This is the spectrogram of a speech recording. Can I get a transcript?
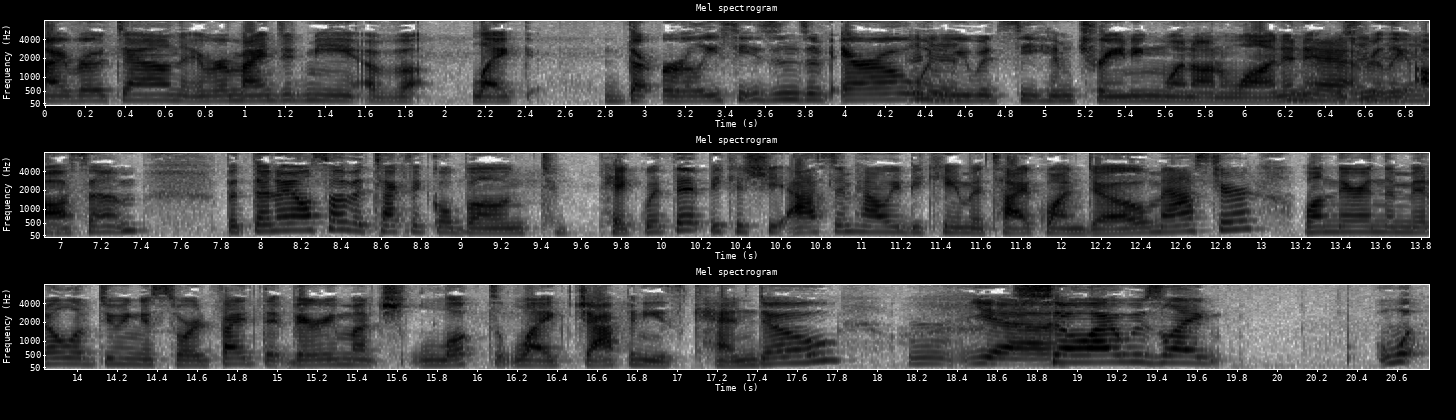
I wrote down. It reminded me of like the early seasons of Arrow when Mhm. we would see him training one on one, and it was really Mhm. awesome. But then I also have a technical bone to pick with it because she asked him how he became a Taekwondo master when they're in the middle of doing a sword fight that very much looked like Japanese kendo. Mm, yeah. So I was like, what,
